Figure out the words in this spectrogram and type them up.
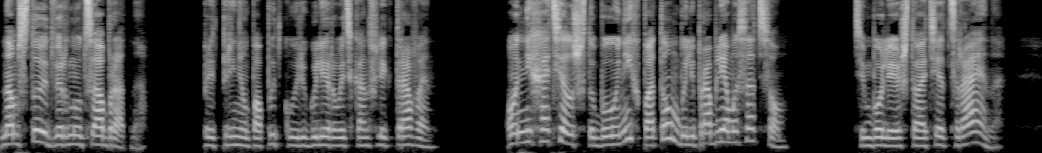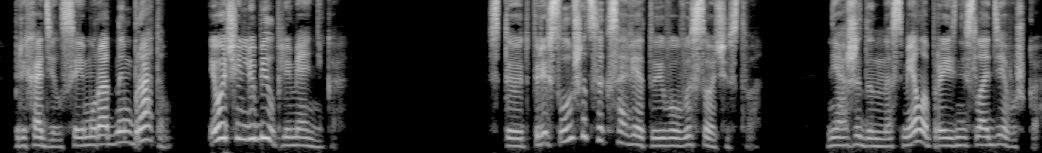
нам стоит вернуться обратно», — предпринял попытку урегулировать конфликт Равен. Он не хотел, чтобы у них потом были проблемы с отцом. Тем более, что отец Райана приходился ему родным братом и очень любил племянника. Стоит прислушаться к совету его высочества, неожиданно смело произнесла девушка.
